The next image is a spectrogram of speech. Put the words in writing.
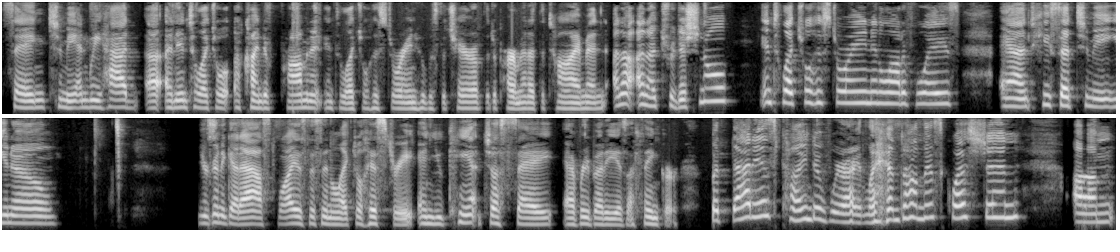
saying to me, and we had an intellectual, a kind of prominent intellectual historian who was the chair of the department at the time, and, and, a, and a traditional intellectual historian in a lot of ways. And he said to me, you know, you're going to get asked, why is this intellectual history? And you can't just say everybody is a thinker. But that is kind of where I land on this question. Um,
